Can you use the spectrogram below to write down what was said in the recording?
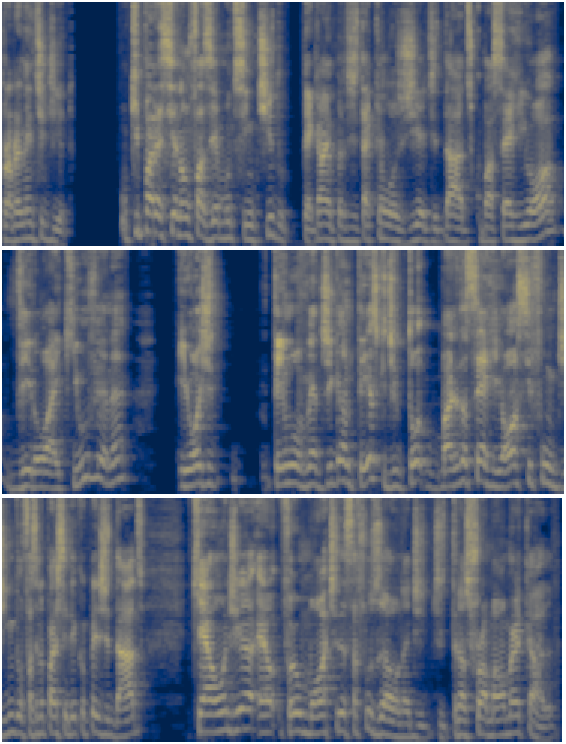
propriamente dito. O que parecia não fazer muito sentido, pegar uma empresa de tecnologia de dados com uma CRO, virou a IQVIA, né? E hoje tem um movimento gigantesco de maioria da CRO se fundindo, fazendo parceria com a empresa de dados, que é onde é, é, foi o mote dessa fusão, né? De, de transformar o mercado.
